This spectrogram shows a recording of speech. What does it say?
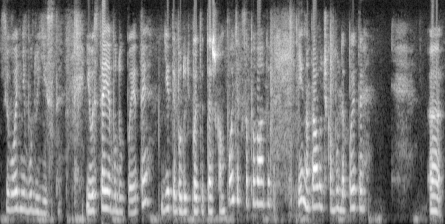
сьогодні буду їсти. І ось це я буду пити. Діти будуть пити теж компотик запивати. І Наталочка буде пити е,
